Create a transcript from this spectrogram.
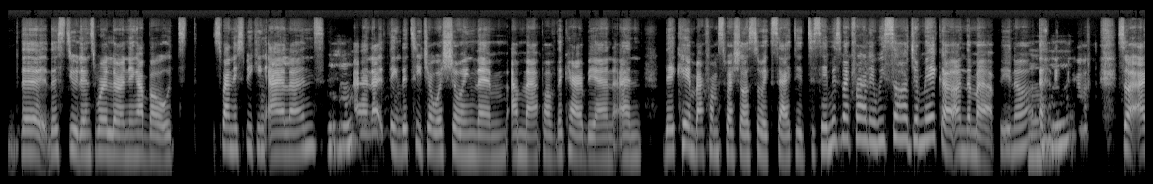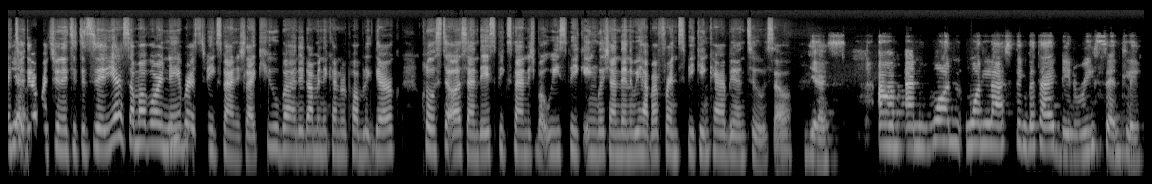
the the students were learning about Spanish speaking islands, Mhm. and I think the teacher was showing them a map of the Caribbean, and they came back from special so excited to say, Miss McFarlane, we saw Jamaica on the map, you know. Mhm. so I Yeah. took the opportunity to say, yeah, some of our Mhm. neighbors speak Spanish, like Cuba and the Dominican Republic. They're close to us and they speak Spanish, but we speak English. And then we have a friend speaking Caribbean too. So Yes. Um, and one one last thing that I did recently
